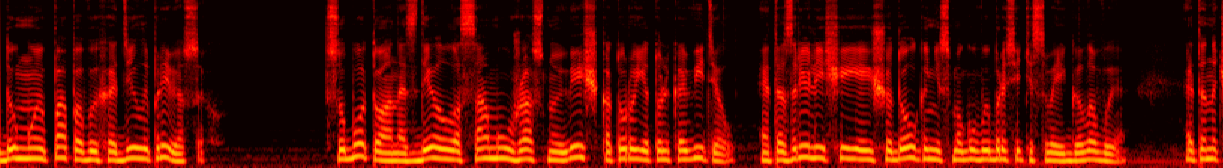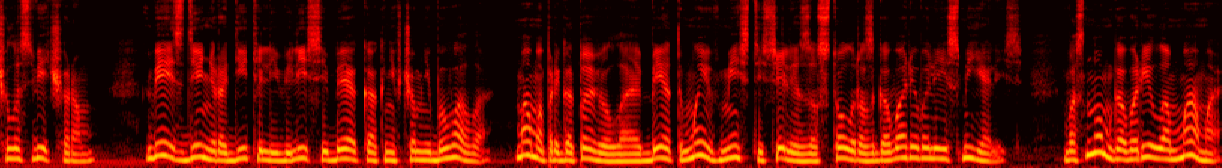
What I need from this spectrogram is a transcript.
Думаю, папа выходил и привез их. В субботу она сделала самую ужасную вещь, которую я только видел. Это зрелище я еще долго не смогу выбросить из своей головы. Это началось вечером. Весь день родители вели себя, как ни в чем не бывало. Мама приготовила обед, мы вместе сели за стол, разговаривали и смеялись. В основном говорила мама,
